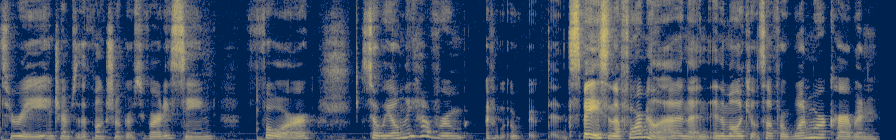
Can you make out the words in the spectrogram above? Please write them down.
three in terms of the functional groups we've already seen, four. So we only have room, space in the formula and then in the molecule itself for one more carbon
